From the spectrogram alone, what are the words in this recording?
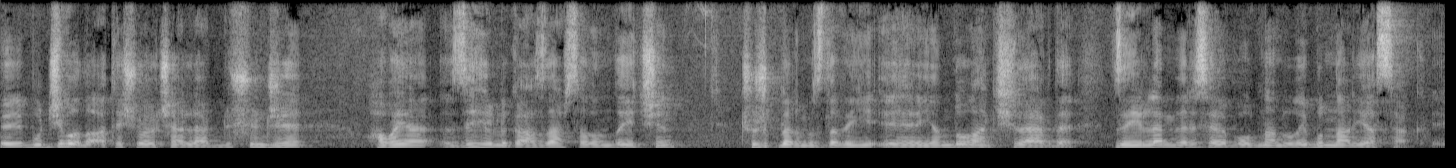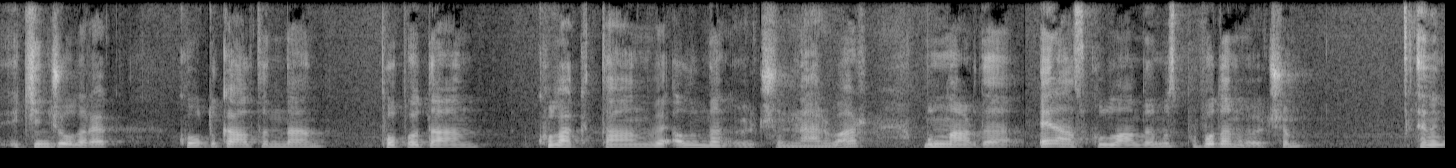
e, bu civalı ateş ölçerler düşünce havaya zehirli gazlar salındığı için çocuklarımızda ve e, yanında olan kişilerde zehirlenmeleri sebep olduğundan dolayı bunlar yasak. İkinci olarak koltuk altından, popodan, kulaktan ve alından ölçümler var. Bunlarda en az kullandığımız popodan ölçüm. Yani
